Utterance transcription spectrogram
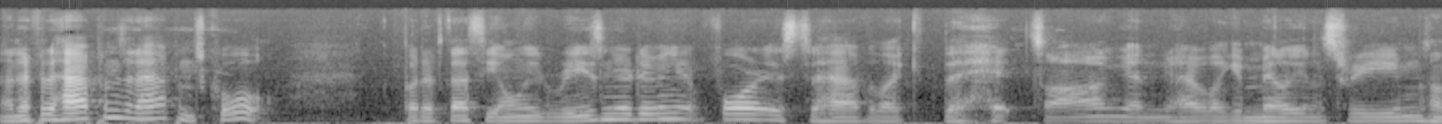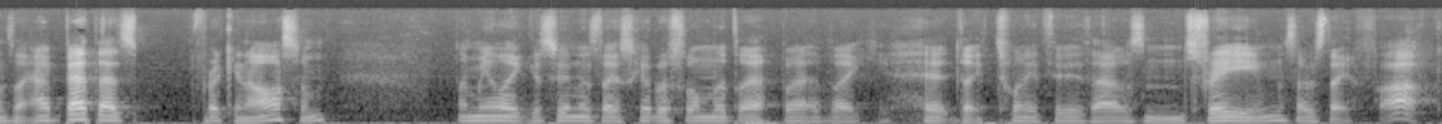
And if it happens, it happens. Cool. But if that's the only reason you're doing it for is to have like the hit song and you have like a million streams, I was like, I bet that's freaking awesome. I mean, like as soon as like Schedule Sommar Drepe like hit like twenty three thousand streams, I was like, fuck.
